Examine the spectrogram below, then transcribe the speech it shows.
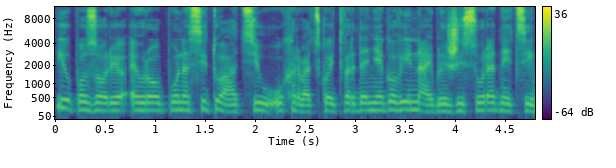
i upozorio Europu na situaciju u Hrvatskoj, tvrde njegovi najbliži suradnici.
